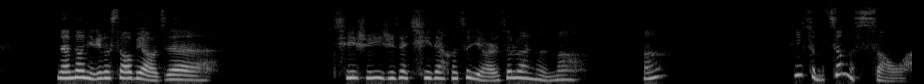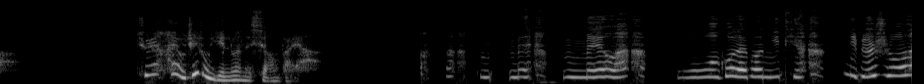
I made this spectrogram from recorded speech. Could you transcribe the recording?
难道你这个骚婊子，其实一直在期待和自己儿子乱伦吗？啊？你怎么这么骚啊？居然还有这种淫乱的想法呀！啊没没有啊，我过来帮你舔，你别说了。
